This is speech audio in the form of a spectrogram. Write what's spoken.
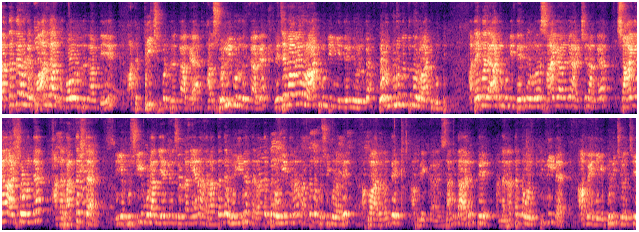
ரத்தத்தை உன்னை பாதுகாக்க போவதற்காண்டி அதை டீச் பண்றதுக்காக அதை சொல்லி கொடுக்கறதுக்காக நிஜமாவே ஒரு ஆட்டுக்குட்டி நீங்க தெரிந்து கொள்ளுங்க. ஒரு குடும்பத்துக்கு ஒரு ஆட்டுக்குட்டி. அதே மாதிரி ஆட்டுக்குட்டி தெரிந்து கொள்ளுங்க சாயங்காலமே அடிச்சுறாங்க. சாயங்காலம் அடிச்ச உடனே அந்த ரத்தத்தை நீங்க புசிக்க கூடாது ஏற்கனவே சொல்றாங்க ஏன்னா அந்த ரத்தத்தை உயிர் அந்த ரத்தத்துல உயிர்னா ரத்தத்தை புஷிக்க கூடாது அப்ப அதை வந்து அப்படி சங்க அறுத்து அந்த ரத்தத்தை ஒரு கிண்ணில ஆமே நீங்க பிடிச்சு வச்சு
